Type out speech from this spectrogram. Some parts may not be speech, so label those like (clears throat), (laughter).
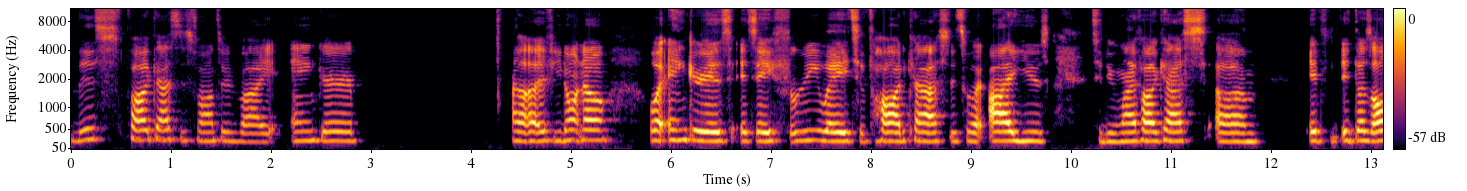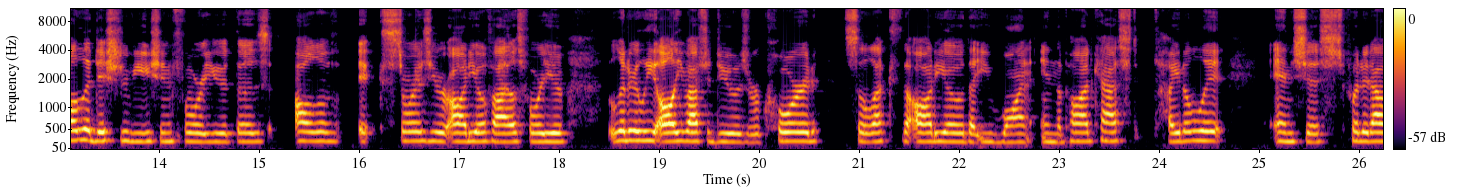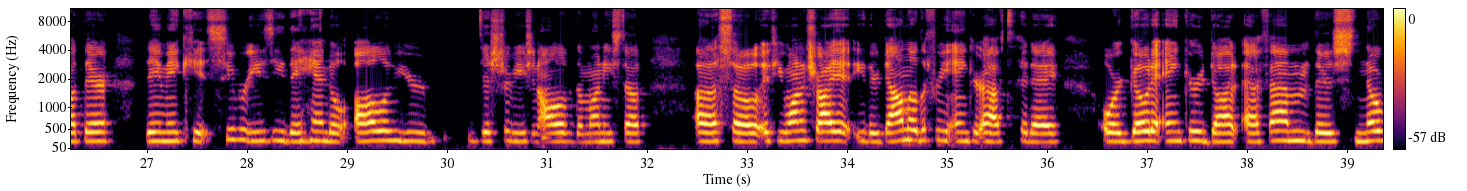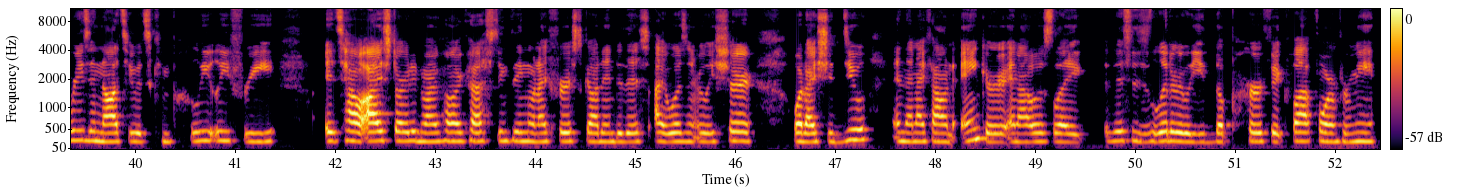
This podcast is sponsored by Anchor. Uh, if you don't know what Anchor is, it's a free way to podcast. It's what I use to do my podcasts. Um, it it does all the distribution for you. It does all of it stores your audio files for you. Literally, all you have to do is record, select the audio that you want in the podcast, title it, and just put it out there. They make it super easy. They handle all of your distribution, all of the money stuff. Uh, so if you want to try it, either download the free Anchor app today or go to anchor.fm. There's no reason not to, it's completely free. It's how I started my podcasting thing when I first got into this. I wasn't really sure what I should do, and then I found Anchor, and I was like, this is literally the perfect platform for me.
